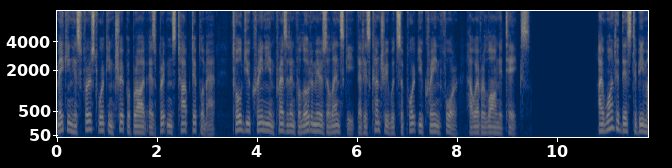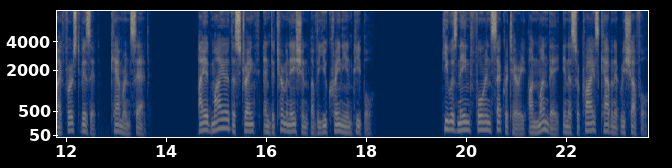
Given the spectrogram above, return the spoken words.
making his first working trip abroad as Britain's top diplomat, told Ukrainian President Volodymyr Zelensky that his country would support Ukraine for however long it takes. I wanted this to be my first visit, Cameron said. I admire the strength and determination of the Ukrainian people. He was named Foreign Secretary on Monday in a surprise cabinet reshuffle.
